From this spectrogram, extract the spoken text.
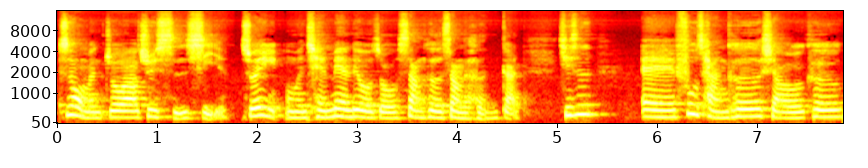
之后我们就要去实习，所以我们前面六周上课上的很赶。其实，诶，妇产科、小儿科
